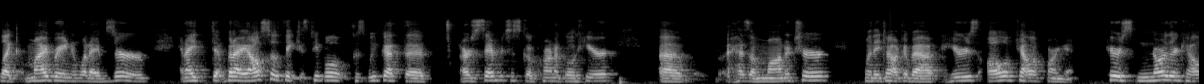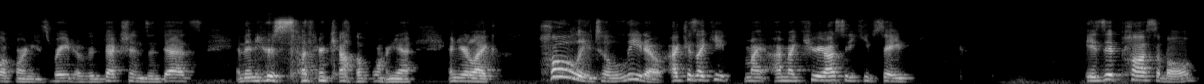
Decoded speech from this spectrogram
like my brain and what I observe. And I, but I also think as people, because we've got the, our San Francisco Chronicle here uh, has a monitor when they talk about here's all of California, here's Northern California's rate of infections and deaths, and then here's Southern California, and you're like, holy Toledo! Because I, keep my my curiosity keeps saying, is it possible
